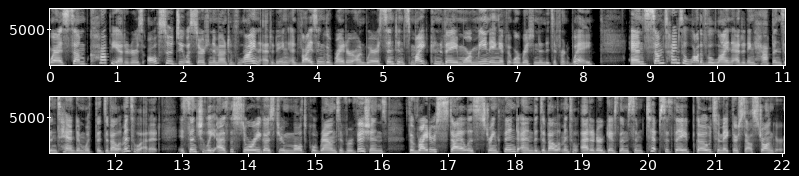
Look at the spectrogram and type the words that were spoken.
whereas some copy editors also do a certain amount of line editing, advising the writer on where a sentence might convey more meaning if it were written in a different way. And sometimes a lot of the line editing happens in tandem with the developmental edit. Essentially, as the story goes through multiple rounds of revisions, the writer's style is strengthened and the developmental editor gives them some tips as they go to make their style stronger.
